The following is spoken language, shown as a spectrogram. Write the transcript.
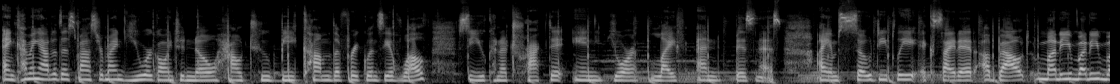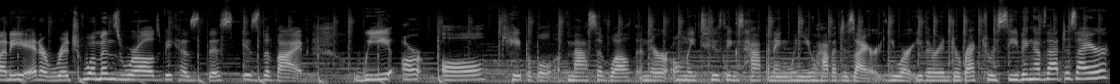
And coming out of this mastermind, you are going to know how to become the frequency of wealth so you can attract it in your life and business. I am so deeply excited about money, money, money in a rich woman's world because this is the vibe. We are all capable of massive wealth, and there are only two things happening when you have a desire. You are either in direct receiving of that desire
